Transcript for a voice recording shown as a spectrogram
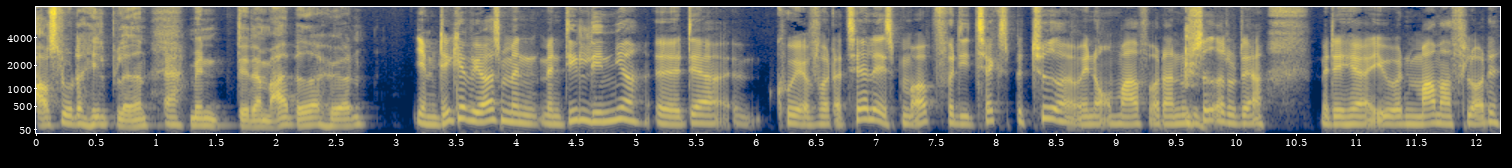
afslutter hele pladen. Ja. Men det er da meget bedre at høre den. Jamen, det kan vi også, men, men de linjer, øh, der øh, kunne jeg få dig til at læse dem op, fordi tekst betyder jo enormt meget for dig. Nu sidder du der med det her, jo en meget, meget flotte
